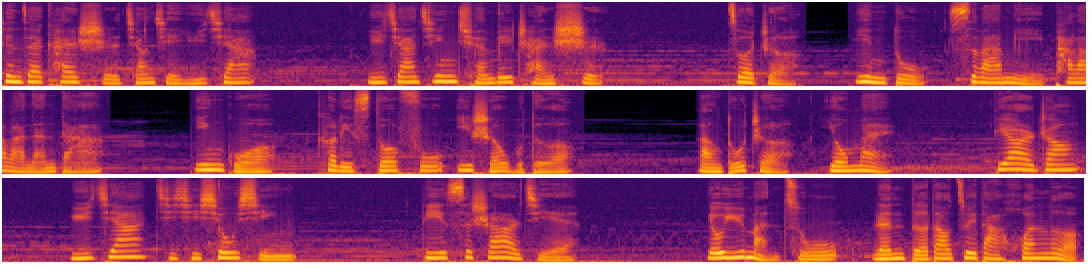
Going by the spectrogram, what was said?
现在开始讲解瑜伽，《瑜伽经》权威阐释，作者印度斯瓦米帕拉瓦南达，英国克里斯多夫伊舍伍德，朗读者优麦。第二章，瑜伽及其修行，第四十二节，由于满足，人得到最大欢乐。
